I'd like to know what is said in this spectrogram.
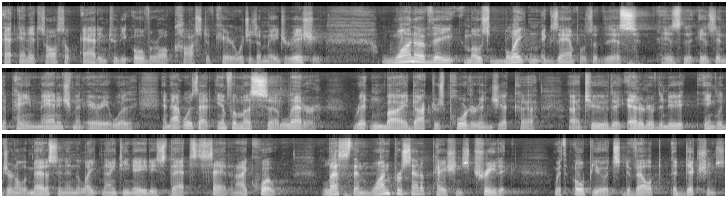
and it's also adding to the overall cost of care, which is a major issue. One of the most blatant examples of this is, the, is in the pain management area, and that was that infamous uh, letter written by Doctors Porter and Jick uh, uh, to the editor of the New England Journal of Medicine in the late 1980s that said, and I quote, less than 1% of patients treated with opioids developed addictions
